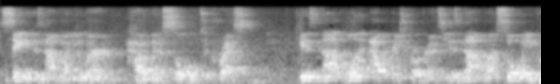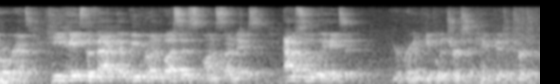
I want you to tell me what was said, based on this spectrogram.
Satan does not want you to learn how to win a soul to Christ. He does not want outreach programs. He does not want soul winning programs. He hates the fact that we run buses on Sundays. Absolutely hates it. You're bringing people to church that can't get to church.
